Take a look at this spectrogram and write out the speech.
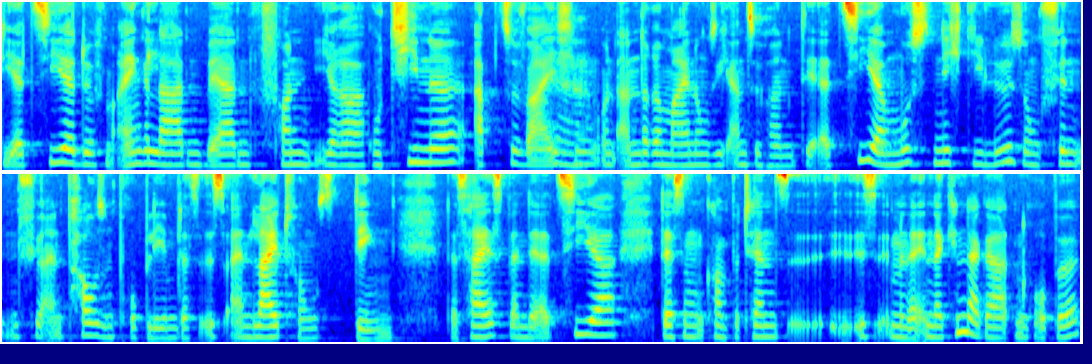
die Erzieher dürfen eingeladen werden, von ihrer Routine abzuweichen ja. und andere Meinungen sich anzuhören. Der Erzieher muss nicht die Lösung finden für ein Pausenproblem. Das ist ein Leitungsding. Das heißt, wenn der Erzieher, dessen Kompetenz ist in der Kindergartengruppe,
